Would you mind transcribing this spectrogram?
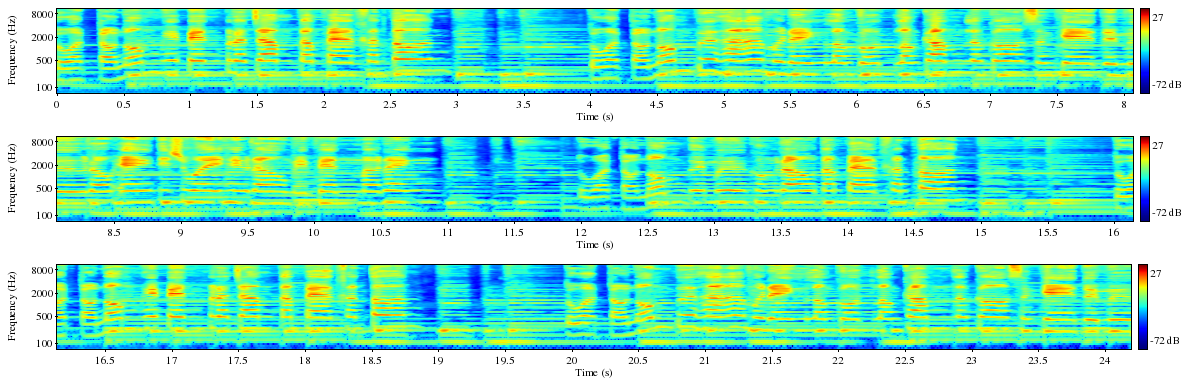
ตัวจเต้านมให้เป็นประจำตามแปดขั้นตอน ตัวเต้านมเพื่อหามะเร็งลองกดลองคำแล้วก็สังเกตด้วยมือเราเองที่ช่วยให้เราไม่เป็นมะเร็ง ตัวเต้านมด้วยมือของเราตามแปดขั้นตอน ตัวเต้านมให้เป็นประจำตามแปดขั้นตอนตัวเต้านมเพื่อหามะเร็งลองกดลองคำแล้วก็สังเกตด้วยมือ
